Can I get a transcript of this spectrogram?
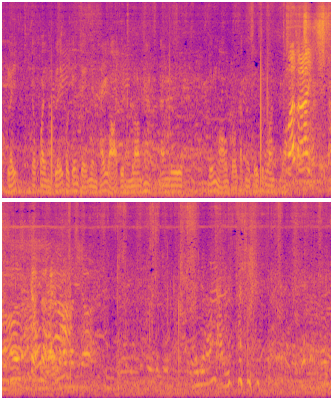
hợp lý góc quay hợp lý cô chú anh chị nhìn thấy rõ chị Hồng Loan ha đang đi viếng mộ của các nghệ sĩ xung quanh. Rồi. Dạ theo nhiều lo hết trơn.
